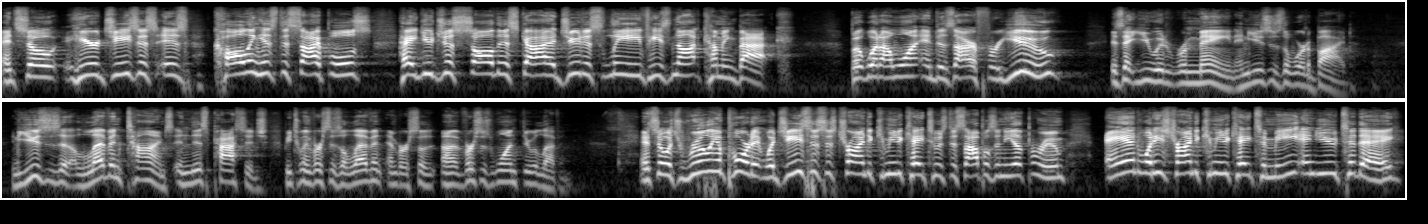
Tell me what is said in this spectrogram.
And so here Jesus is calling his disciples hey, you just saw this guy, Judas, leave. He's not coming back. But what I want and desire for you is that you would remain, and uses the word abide. And he uses it 11 times in this passage between verses 11 and verse, uh, verses 1 through 11. And so it's really important what Jesus is trying to communicate to his disciples in the upper room and what he's trying to communicate to me and you today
